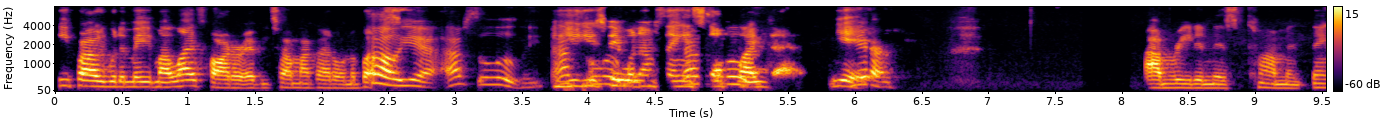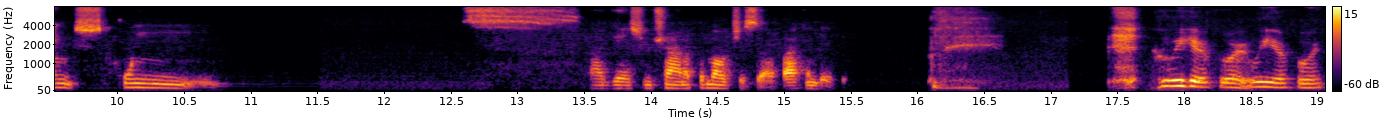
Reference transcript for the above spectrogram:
he probably would have made my life harder every time I got on the bus. Oh yeah, absolutely. You, you see what I'm saying? Stuff like that. Yeah. Yeah. I'm reading this comment. Thanks, Queen. I guess you're trying to promote yourself. I can do it. We here for it. We here for it.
